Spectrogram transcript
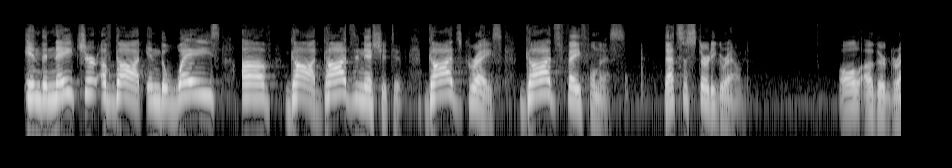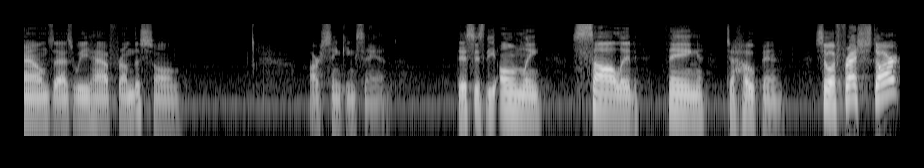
in the nature of God, in the ways of God, God's initiative, God's grace, God's faithfulness. That's a sturdy ground. All other grounds, as we have from the song, are sinking sand. This is the only solid thing to hope in. So, a fresh start,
